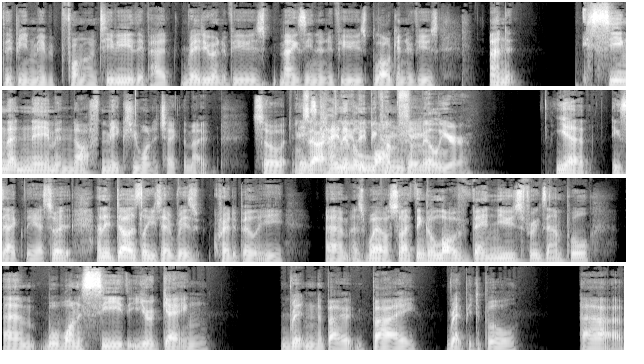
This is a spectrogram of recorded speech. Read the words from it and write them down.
they've been maybe performing on TV. They've had radio interviews, magazine interviews, blog interviews, and seeing that name enough makes you want to check them out. So Exactly. it's kind of a they long become game. familiar. Yeah, exactly. Yeah. So, it, and it does, like you said, raise credibility um, as well. So I think a lot of venues, for example, um, will want to see that you're getting written about by reputable uh,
